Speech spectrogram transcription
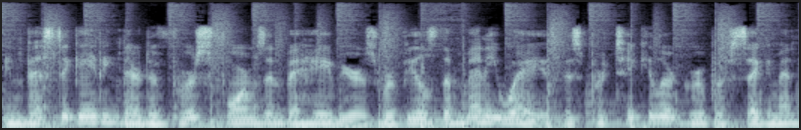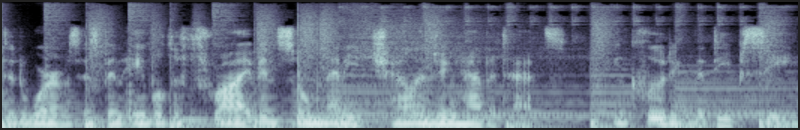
Investigating their diverse forms and behaviors reveals the many ways this particular group of segmented worms has been able to thrive in so many challenging habitats, including the deep sea.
